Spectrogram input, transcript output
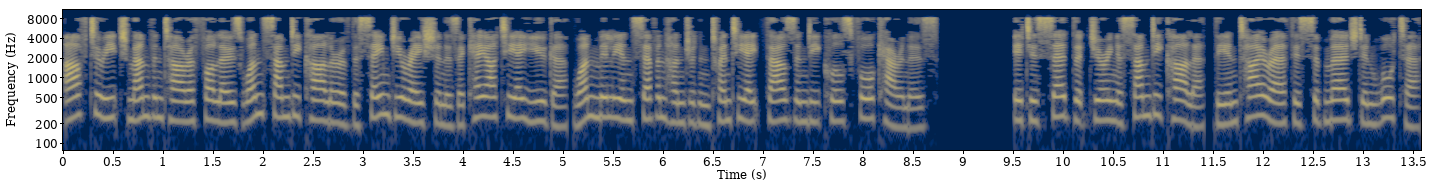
After each Manvantara follows one Samdhi Kala of the same duration as a Kayatiya Yuga 1,728,000 equals 4 Charanas. It is said that during a Samdhi Kala, the entire earth is submerged in water.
